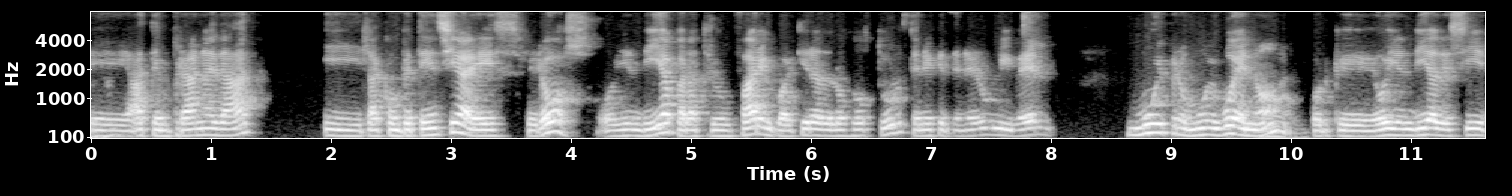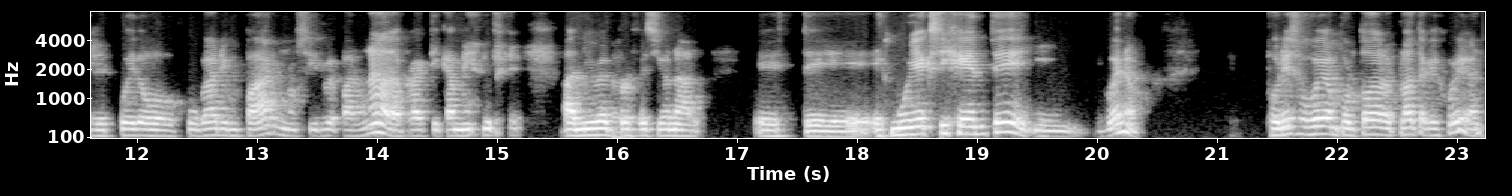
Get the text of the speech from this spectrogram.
eh, a temprana edad y la competencia es feroz. Hoy en día, para triunfar en cualquiera de los dos tours, tenés que tener un nivel muy, pero muy bueno, porque hoy en día decir puedo jugar en par no sirve para nada prácticamente a nivel profesional. Este, es muy exigente y bueno, por eso juegan por toda la plata que juegan.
